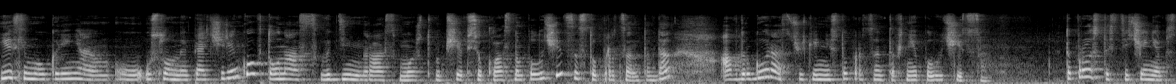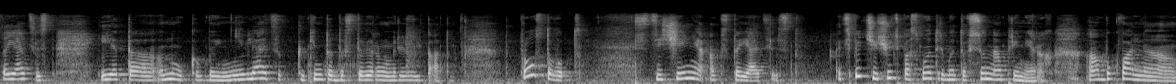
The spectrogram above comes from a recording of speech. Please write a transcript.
Если мы укореняем условно 5 черенков, то у нас в один раз может вообще все классно получиться, 100%, да? а в другой раз чуть ли не 100% не получится. Это просто стечение обстоятельств, и это ну, как бы не является каким-то достоверным результатом. Просто вот стечение обстоятельств. А теперь чуть-чуть посмотрим это все на примерах. А буквально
